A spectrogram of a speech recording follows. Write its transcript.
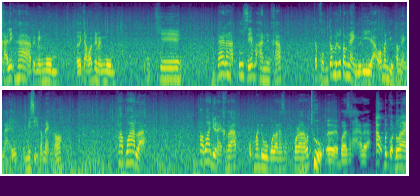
คล้ายเลขห้าเป็นแมงมุม เออจำไว้เป็นแมงมุม โอเค ได้รหัสตู้เซฟมาอันหนึ่งครับ แต่ผมก็ไม่รู้ตำแหน่งอยู่ดีอะว่ามันอยู่ตำแหน่งไหน มันมีสี่ตำแหน่งเนาะ ภาพวาดล่ะ ภาพวาดอยู่ไหนครับ ผมมาดูโบราณโบราณวัตถุ เออโบราณสถานอะไรอะเอ้าไปกดโดนอะไร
